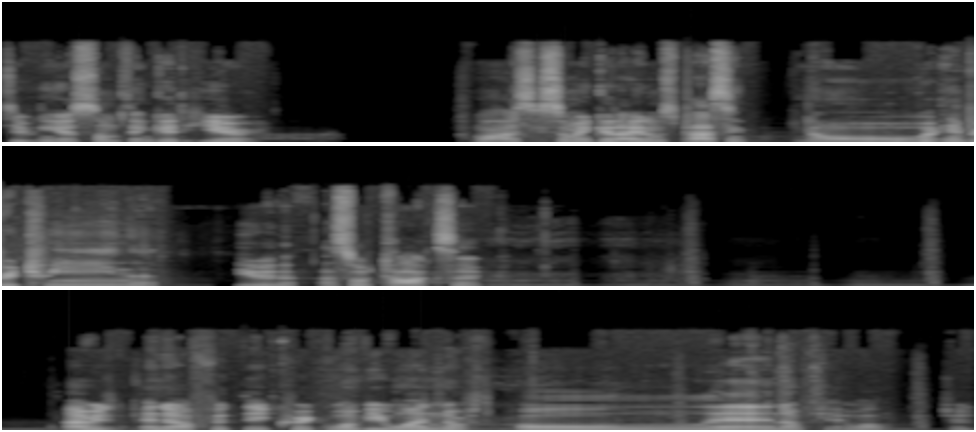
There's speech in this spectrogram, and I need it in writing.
See if we can get something good here. Come on, I see so many good items passing. No, in between. Dude, that's so toxic. Uh, we ended off with a quick 1v1 North Pole, and okay, well, should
